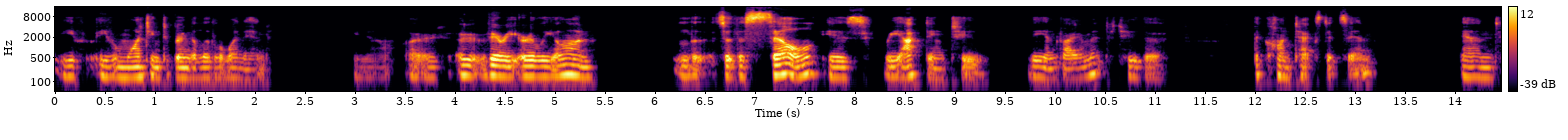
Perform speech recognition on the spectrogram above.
even wanting to bring a little one in you know or, or very early on so the cell is reacting to the environment to the the context it's in. And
